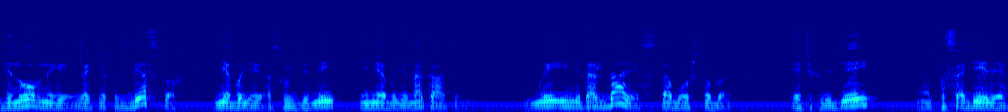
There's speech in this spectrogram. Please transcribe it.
виновные в этих зверствах не были осуждены и не были наказаны. Мы и не дождались того, чтобы этих людей посадили,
